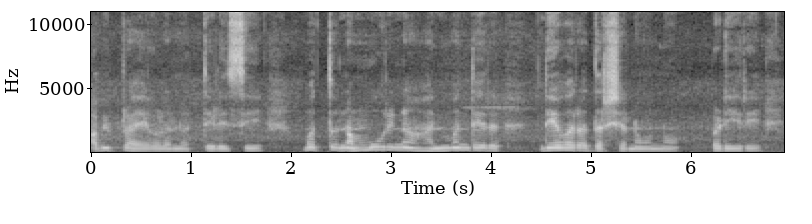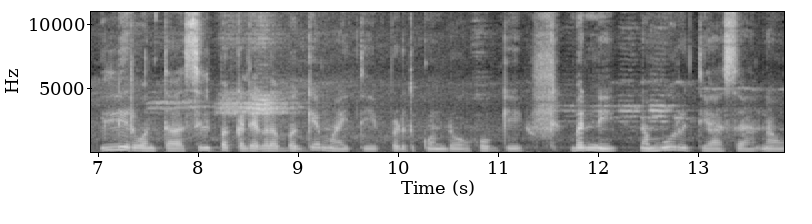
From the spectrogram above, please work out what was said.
ಅಭಿಪ್ರಾಯಗಳನ್ನು ತಿಳಿಸಿ ಮತ್ತು ನಮ್ಮೂರಿನ ಹನುಮಂದಿರ ದೇವರ ದರ್ಶನವನ್ನು ಪಡೆಯಿರಿ. ಇಲ್ಲಿರುವಂಥ ಶಿಲ್ಪಕಲೆಗಳ ಬಗ್ಗೆ ಮಾಹಿತಿ ಪಡೆದುಕೊಂಡು ಹೋಗಿ, ಬನ್ನಿ, ನಮ್ಮೂರು ಇತಿಹಾಸ ನಾವು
